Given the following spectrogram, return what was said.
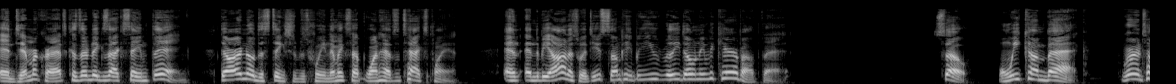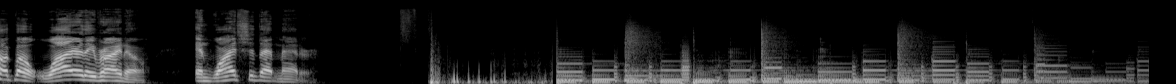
and Democrats, because they're the exact same thing. There are no distinctions between them except one has a tax plan. And and to be honest with you, some people you really don't even care about that. So, when we come back, we're going to talk about why are they rhino and why should that matter?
